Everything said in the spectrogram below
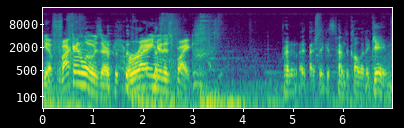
You fucking loser. right into the spike. Brendan, I, I think it's time to call it a game.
